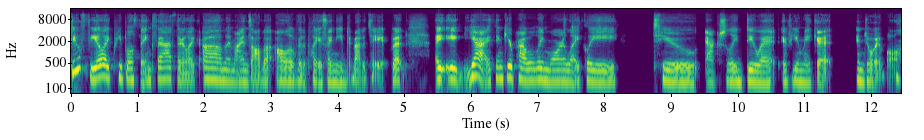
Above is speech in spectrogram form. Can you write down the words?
do feel like people think that they're like, oh, my mind's all the, all over the place. I need to meditate, but I, it, yeah, I think you're probably more likely to actually do it if you make it enjoyable.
